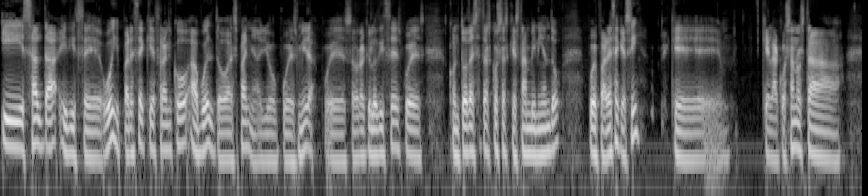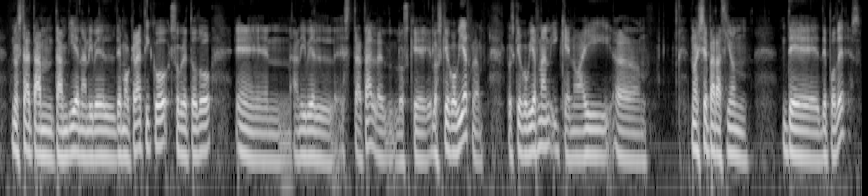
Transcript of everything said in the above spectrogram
y salta y dice, uy, parece que Franco ha vuelto a España. Yo, pues mira, pues ahora que lo dices, pues con todas estas cosas que están viniendo, pues parece que sí, que, que la cosa no está no está tan, tan bien a nivel democrático, sobre todo en, a nivel estatal, los que, los que gobiernan, los que gobiernan y que no hay, uh, no hay separación de, de, poderes.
